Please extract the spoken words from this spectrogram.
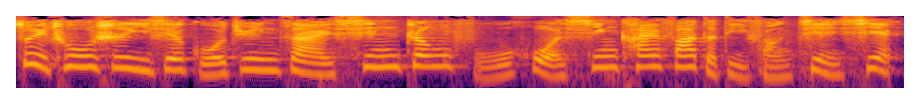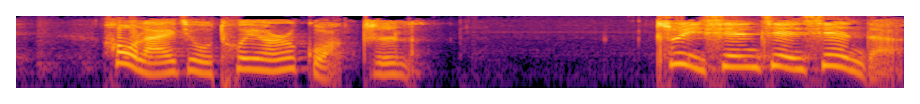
最初是一些国君在新征服或新开发的地方建县，后来就推而广之了。最先建县的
